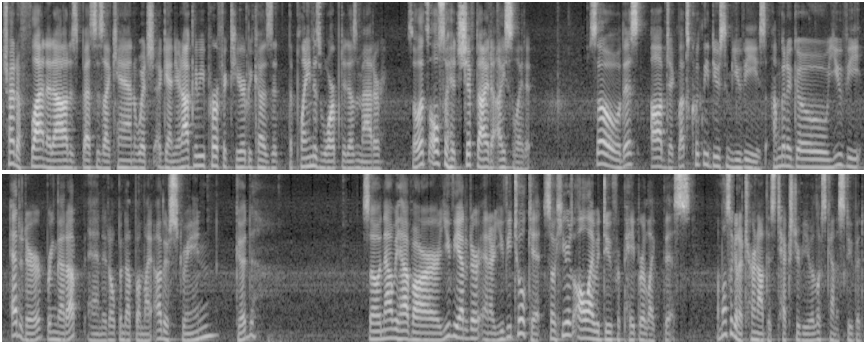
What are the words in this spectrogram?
try to flatten it out as best as I can, which again, you're not going to be perfect here because it, the plane is warped, it doesn't matter. So let's also hit Shift I to isolate it. So this object, let's quickly do some UVs. I'm going to go UV editor, bring that up, and it opened up on my other screen. Good. So now we have our UV editor and our UV toolkit. So here's all I would do for paper like this. I'm also going to turn out this texture view. It looks kind of stupid.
